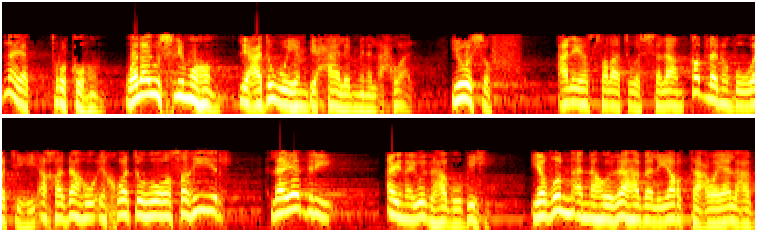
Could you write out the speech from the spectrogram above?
لا يتركهم ولا يسلمهم لعدوهم بحال من الأحوال. يوسف عليه الصلاة والسلام قبل نبوته أخذه إخوته وهو صغير لا يدري أين يذهب به. يظن أنه ذهب ليرتع ويلعب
